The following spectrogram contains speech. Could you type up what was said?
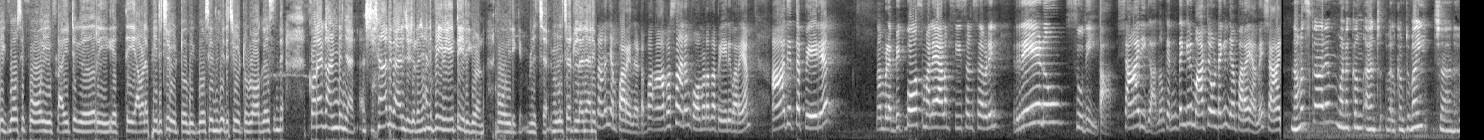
Big ബോസിൽ പോയി flight കയറി എത്തി അവളെ പിരിച്ചു വിട്ടു ബിഗ് ബോസിൽ നിന്ന് പിരിച്ചു വിട്ടു. വ്ളോഗേഴ്സിന്റെ കുറെ കണ്ട് ഞാൻ. ഞാനൊരു കാര്യം ചോദിച്ചോട്ടെ ഞാനിപ്പോ ഈ വീട്ടിൽ ഇരിക്കുവാണ്. പോയിരിക്കും വിളിച്ചാൽ. വിളിച്ചിട്ടില്ല ഞാൻ ഞാൻ പറയുന്നത് കേട്ടോ. അപ്പൊ അവസാനം കോമണറുടെ പേര് പറയാം. ആദ്യത്തെ പേര് നമ്മുടെ ബിഗ് ബോസ് മലയാളം സീസൺ സെവനിൽ രേണു സുധി ശാരിക. നമുക്ക് എന്തെങ്കിലും മാറ്റം ഉണ്ടെങ്കിൽ ഞാൻ പറയാമേ. ശാരി നമസ്കാരം വണക്കം and welcome to my channel.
